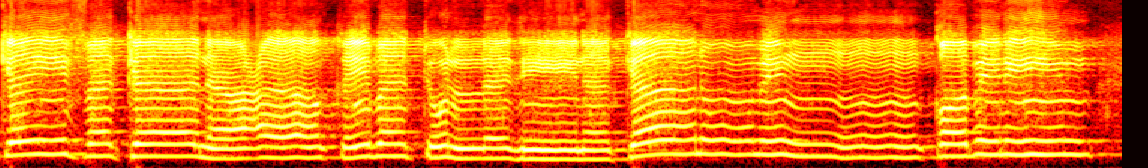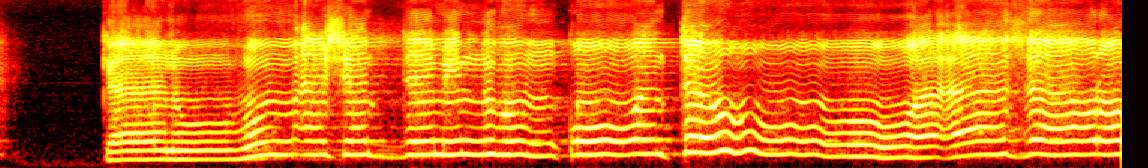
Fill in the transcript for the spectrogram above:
كيف كان عاقبة الذين كانوا من قبلهم. كانوا هم أشد منهم قوة وآثارا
